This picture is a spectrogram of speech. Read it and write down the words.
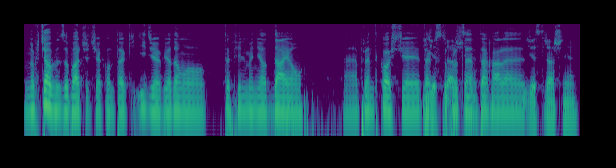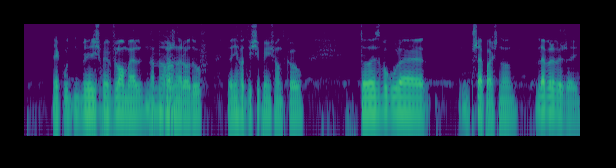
No chciałbym zobaczyć, jak on tak idzie. Wiadomo, te filmy nie oddają prędkości tak Idzie w 100%, ale Idzie strasznie. Jak byliśmy w Lomel na No. Pucharze Narodów i on jechał 250, to jest w ogóle przepaść, no. Level wyżej.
